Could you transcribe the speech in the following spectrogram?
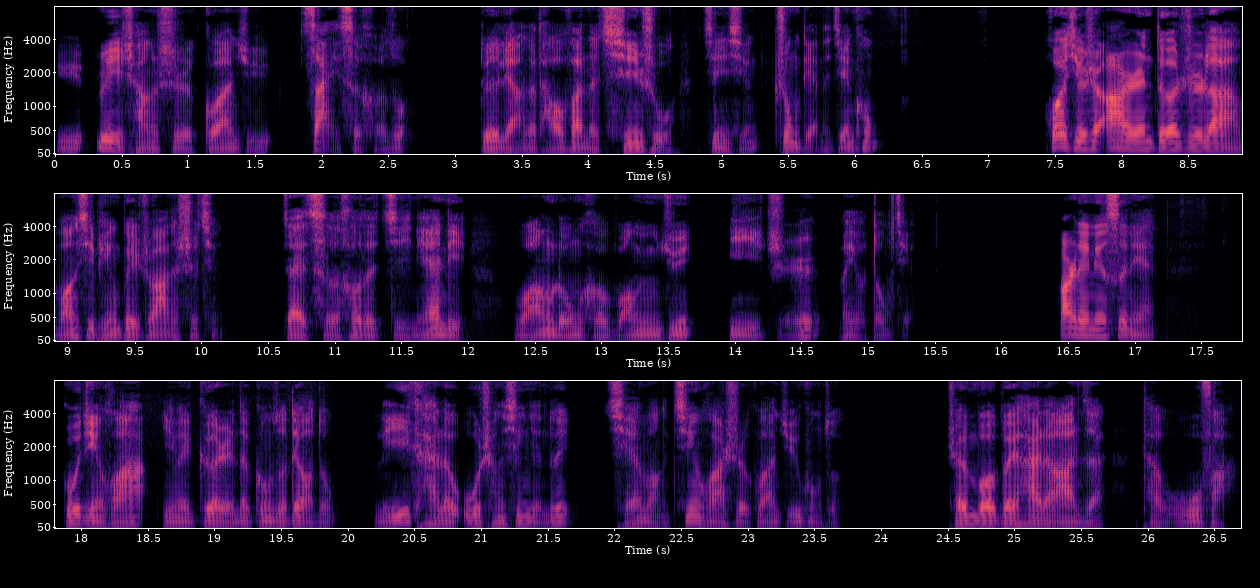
与瑞昌市公安局再次合作，对两个逃犯的亲属进行重点的监控。或许是二人得知了王细平被抓的事情，在此后的几年里，王龙和王永军一直没有动静。二零零四年，古锦华因为个人的工作调动，离开了婺城刑警队，前往金华市公安局工作。陈波被害的案子，他无法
